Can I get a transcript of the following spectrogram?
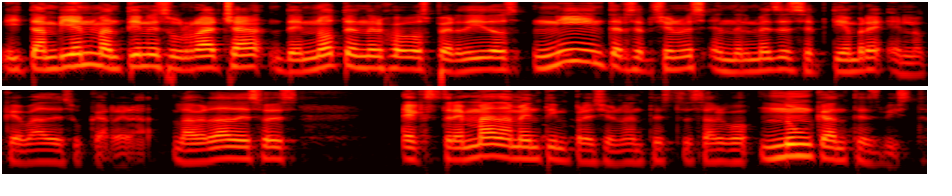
y también mantiene su racha de no tener juegos perdidos ni intercepciones en el mes de septiembre en lo que va de su carrera. La verdad eso es extremadamente impresionante, esto es algo nunca antes visto.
